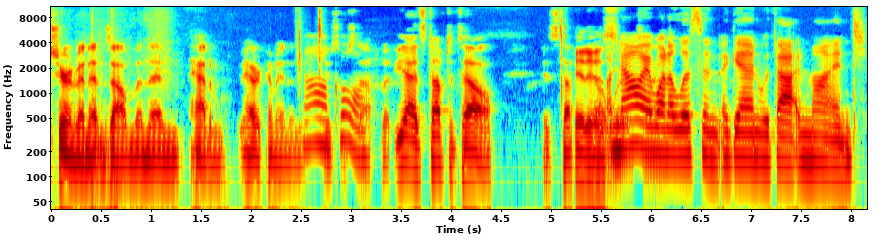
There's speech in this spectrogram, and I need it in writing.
Sharon Van Etten's album and then had him had her come in and Oh, do cool. some stuff. But yeah, it's tough to tell. It's tough. It to is. Tell now I want to listen again with that in mind.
